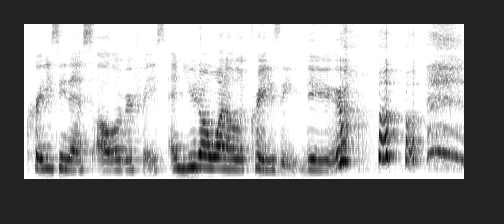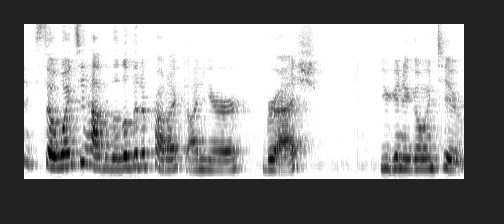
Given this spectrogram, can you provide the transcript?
craziness all over your face. And you don't wanna look crazy, do you? so once you have a little bit of product on your brush, you're gonna go into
